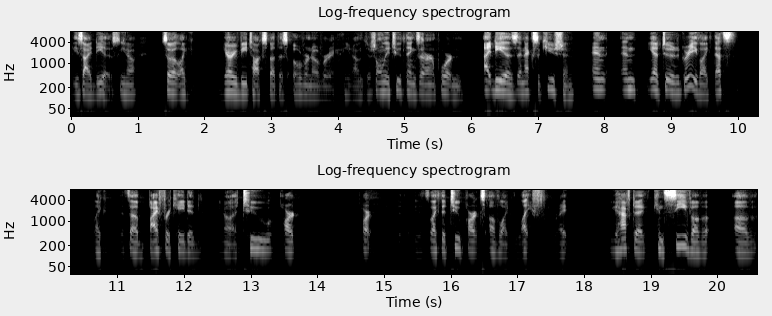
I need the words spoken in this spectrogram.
these ideas, you know. So like Gary Vee talks about this over and over, you know, there's only two things that are important, ideas and execution. And and yeah, to a degree, like that's like it's a bifurcated, you know, a two part part it's like the two parts of like life, right? You have to conceive of of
